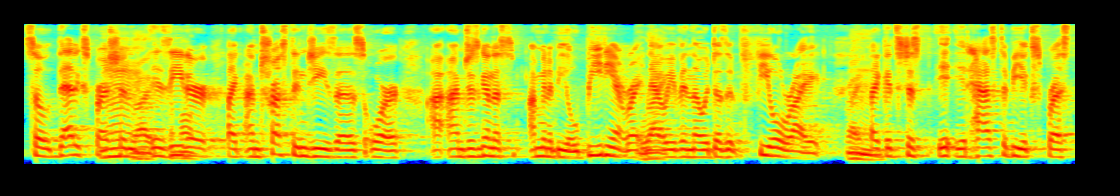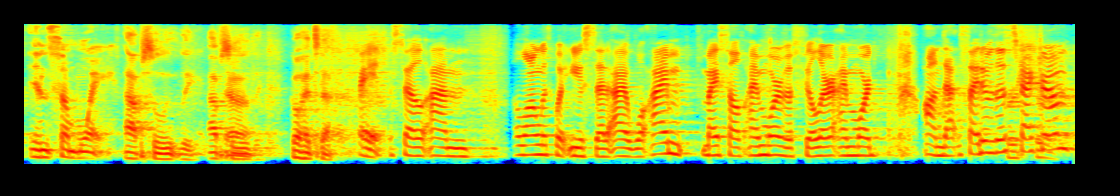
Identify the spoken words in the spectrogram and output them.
So that expression Mm. Right, is come either like I'm trusting Jesus, or I, I'm just gonna I'm gonna be obedient right, now, even though it doesn't feel right. Right. Like it's just it, it has to be expressed in some way. Absolutely. Absolutely. Go ahead, Steph. Right. So, um, along with what you said, I well, I'm myself. I'm more of a filler. I'm more on that side of the For spectrum, sure.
